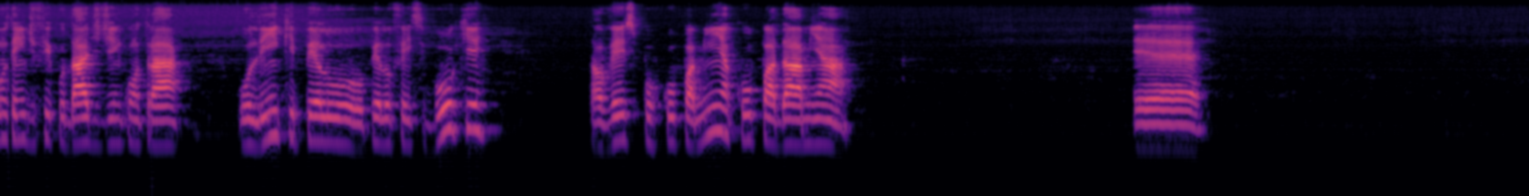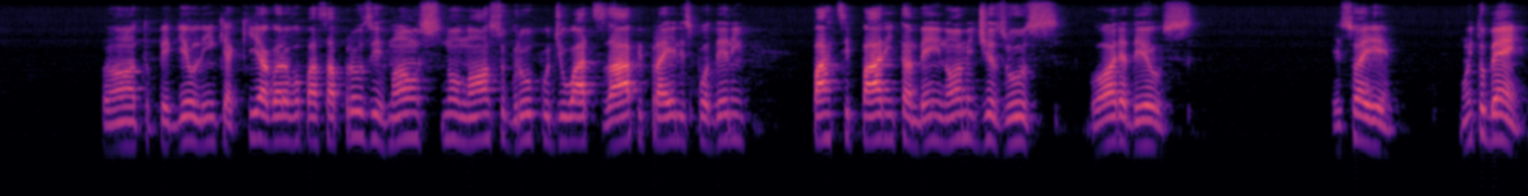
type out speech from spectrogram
alguns têm dificuldade de encontrar o link pelo, pelo Facebook. Talvez por culpa minha, culpa da minha. É... Pronto, peguei o link aqui. Agora eu vou passar para os irmãos no nosso grupo de WhatsApp para eles poderem participarem também em nome de Jesus. Glória a Deus. Isso aí. Muito bem.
